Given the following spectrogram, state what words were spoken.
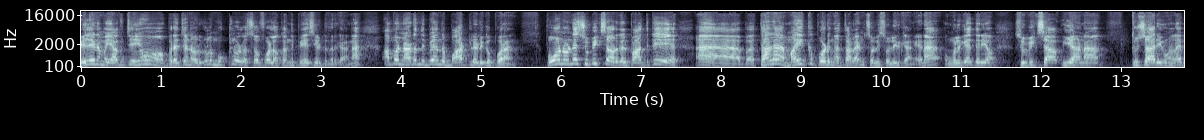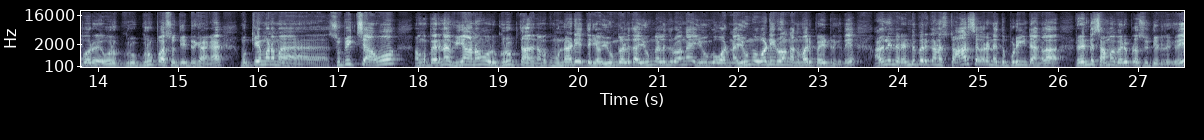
வெளியே நம்ம எஃப்ஜையும் பிரஜன் அவர்களும் முக்கில் உள்ள சோஃபாவில் உட்காந்து பேசிட்டு இருந்திருக்காங்க. அப்போ நடந்து போய் அந்த பாட்டில் எடுக்க போகிறாங்க போனோடனே சுபிக்ஸ் அவர்கள் பார்த்துட்டு தலை மைக்கு போடுங்க தலைன்னு சொல்லி சொல்லியிருக்காங்க. ஏன்னா உங்களுக்கே தெரியும். சுபிக்ஷா வியானா துஷார் இவங்கெல்லாம் இப்போ ஒரு ஒரு குரூப் குரூப்பாக சுற்றிட்டு இருக்காங்க. முக்கியமாக நம்ம சுபிக்ஷாவும் அவங்க பேர் என்ன? வியானாவும் ஒரு குரூப் தான். அது நமக்கு முன்னாடியே தெரியும். இவங்க எழுதா இவங்க எழுதுருவாங்க இவங்க ஓட்டினா இவங்க ஓடிடுவாங்க அந்த மாதிரி போயிட்டு இருக்குது. அதில் இந்த ரெண்டு பேருக்கான ஸ்டார்ஸை வேற நேற்று பிடிங்கிட்டாங்களா? ரெண்டு சம வெறுப்பில் சுற்றிட்டு இருக்குது.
